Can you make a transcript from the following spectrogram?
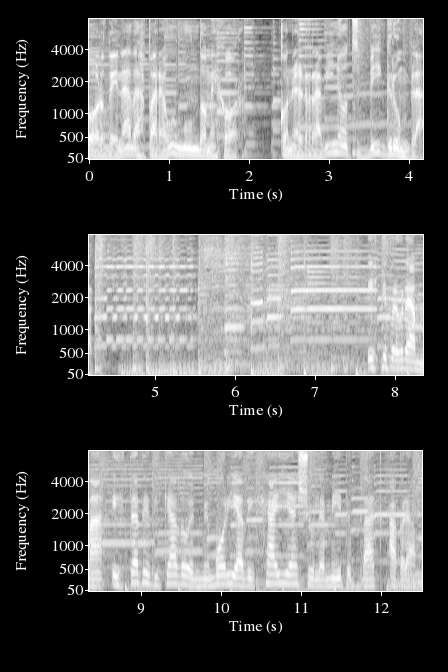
Coordenadas para un mundo mejor, con el rabino Tzvi Grumblat. Este programa está dedicado en memoria de Haya Shulamit Bat Abram.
